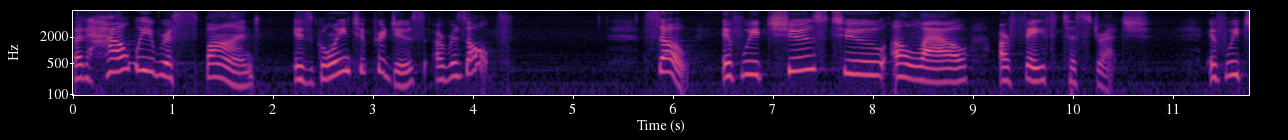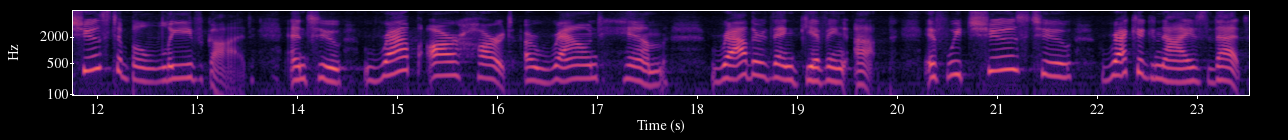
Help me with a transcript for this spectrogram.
But how we respond is going to produce a result. So, if we choose to allow our faith to stretch, if we choose to believe God and to wrap our heart around Him rather than giving up, if we choose to recognize that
